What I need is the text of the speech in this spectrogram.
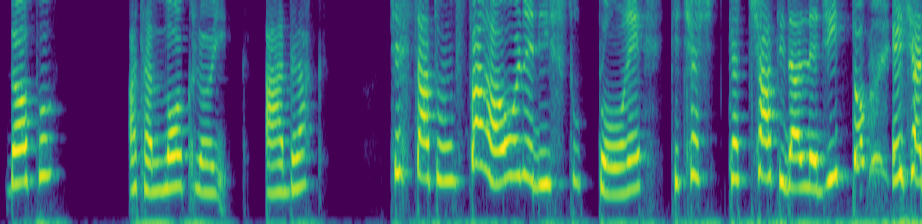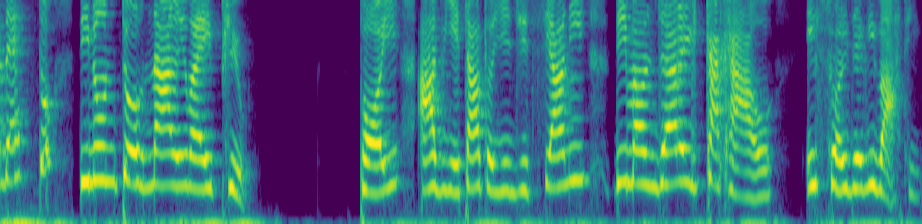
Dopo, a Tallocloic Adrak, c'è stato un faraone distruttore che ci ha cacciati dall'Egitto e ci ha detto di non tornare mai più. Poi ha vietato agli egiziani di mangiare il cacao e i suoi derivati.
